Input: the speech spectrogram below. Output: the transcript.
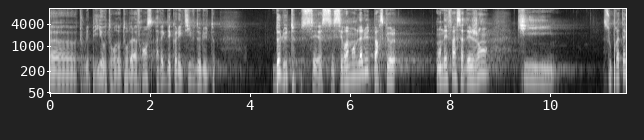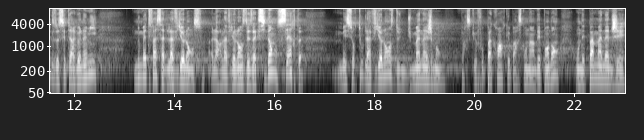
euh, tous les pays autour, de la France, avec des collectifs de lutte. De lutte, c'est vraiment de la lutte parce que on est face à des gens qui, sous prétexte de cette ergonomie, nous mettent face à de la violence. Alors la violence des accidents, certes, mais surtout de la violence du, du management. Parce qu'il ne faut pas croire que parce qu'on est indépendant, on n'est pas managé.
